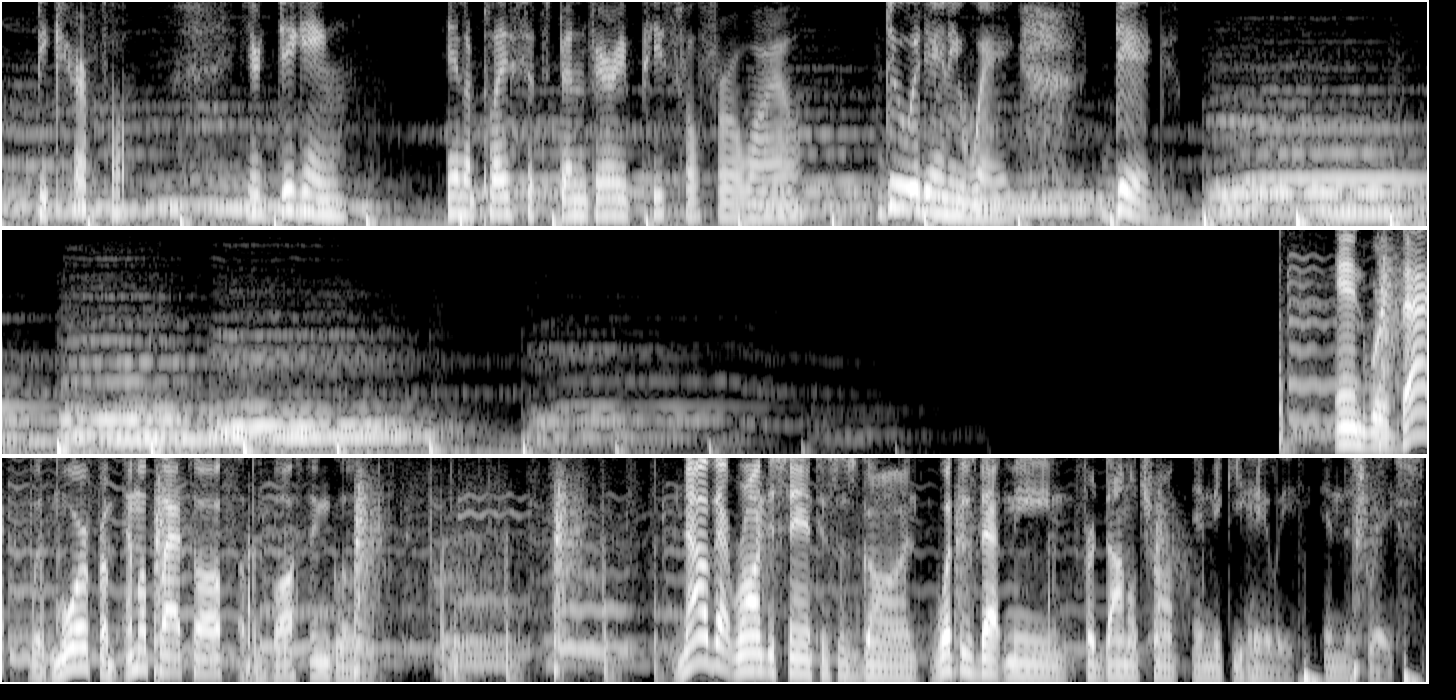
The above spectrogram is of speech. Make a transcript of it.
Be careful. You're digging in a place that's been very peaceful for a while. Do it anyway. Dig. And we're back with more from Emma Platoff of the Boston Globe. Now that Ron DeSantis is gone, what does that mean for Donald Trump and Nikki Haley in this race?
